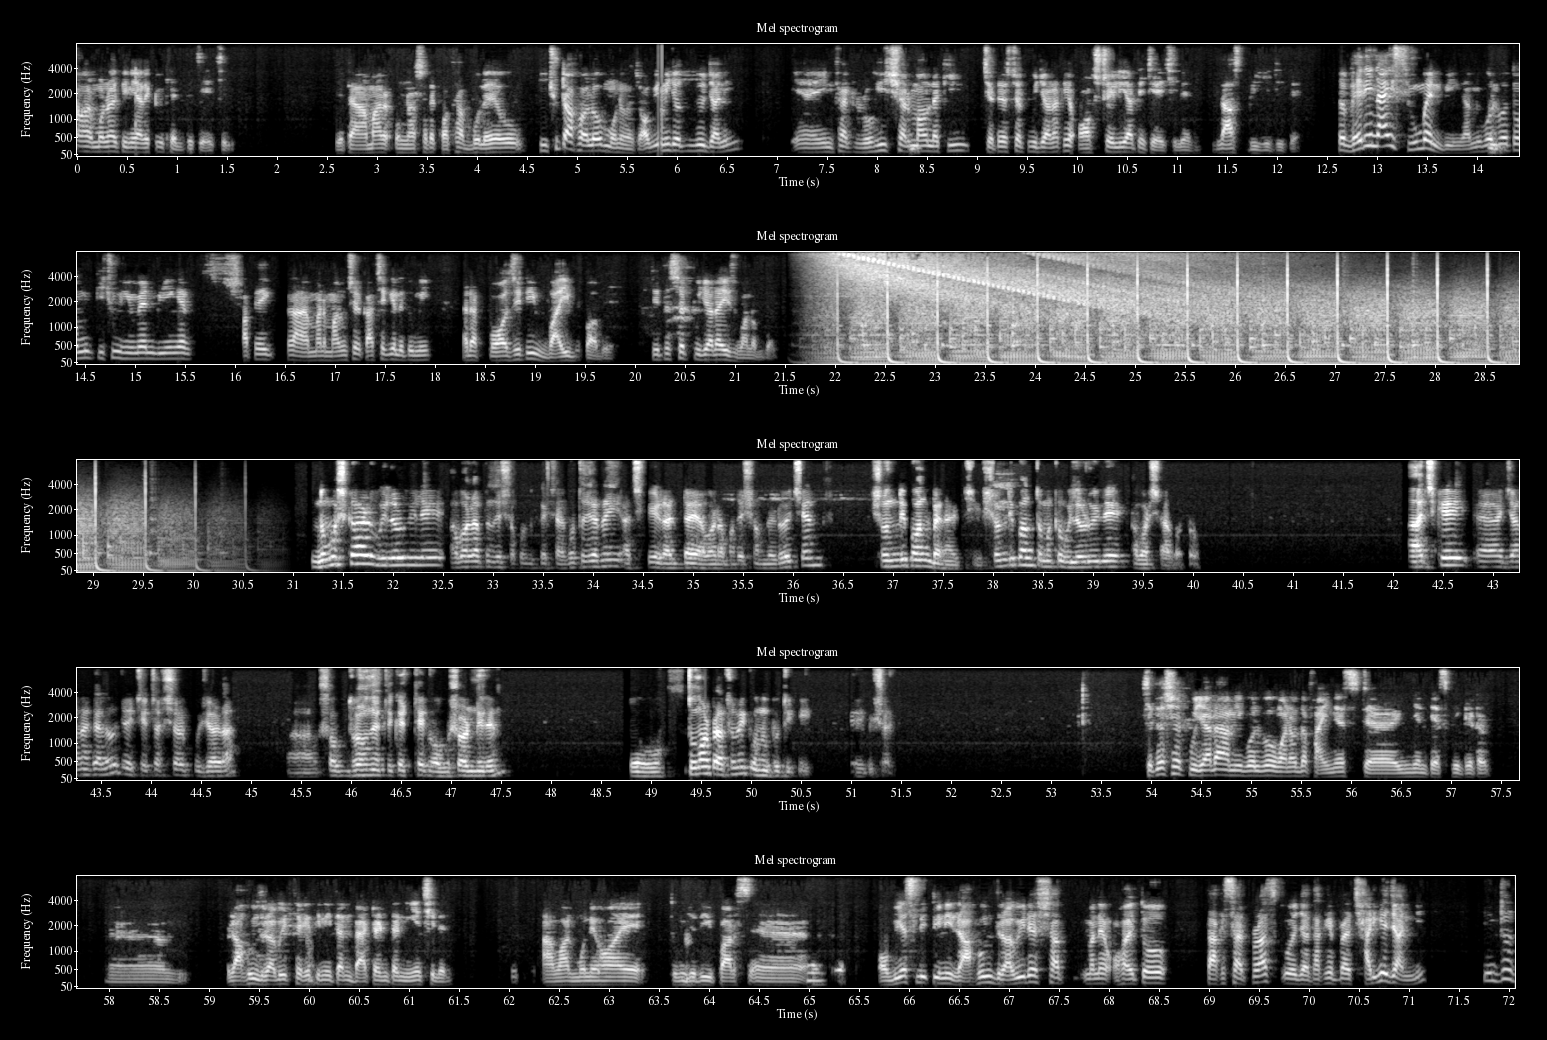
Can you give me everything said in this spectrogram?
আমার মনে হয় তিনি আরেকটু খেলতে চেয়েছিলেন যেটা আমার ওনার সাথে কথা বলেও কিছুটা হলেও মনে হচ্ছে আমি যতদূর জানি ইনফ্যাক্ট রোহিত শর্মাও নাকি চেতেশ্বর পূজারাকে অস্ট্রেলিয়াতে চেয়েছিলেন লাস্ট বিজিটিতে তো। ভেরি নাইস হিউম্যান বিইং আমি বলব তুমি কিছু হিউম্যান বিইং এর সাথে মানে মানুষের কাছে গেলে তুমি একটা পজিটিভ ভাইব পাবে। Cheteshwar Pujara is one of them নমস্কার, উইলোর উইলে আবার আপনাদের সকলকে স্বাগত জানাই। আজকে আড্ডায় আবার আমাদের সঙ্গে রয়েছেন সন্দীপন ব্যানার্জি। সন্দীপন, তোমাকে উইলোর উইলে আবার স্বাগত। আজকে জানা গেল যে চেতেশ্বর পূজারা সব ধরনের ক্রিকেট থেকে অবসর নিলেন। তো তোমার প্রাথমিক অনুভূতি কি এই বিষয়ে? চেতেশ্বর পূজারা, আমি বলব one of the finest Indian test cricketer Rahul Dravid থেকে তিনি তার ব্যাটনটা নিয়েছিলেন। আমার মনে হয় তুমি যদি পার্স অবভিয়াসলি তিনি রাহুল দ্রাবিড়ের সাথে মানে হয়তো তাকে সারপ্রাইজ করে যায় তাকে প্রায় ছাড়িয়ে যাননি। কিন্তু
